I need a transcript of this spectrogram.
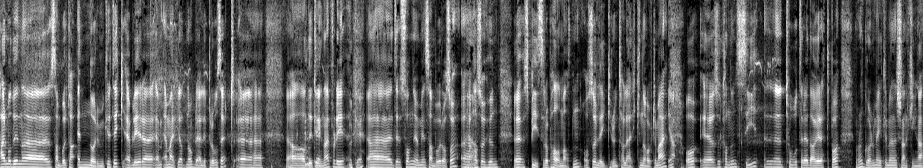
her må din uh, samboer ta enorm kritikk. Jeg, blir, uh, jeg, jeg, merker at nå ble jeg litt provosert uh, av de okay. tingene her. Fordi okay. det, Sånn gjør min samboer også. Ja. Altså Hun spiser opp halve maten, og så legger hun tallerkenen over til meg. Ja. Og så kan hun si to-tre dager etterpå Hvordan går det egentlig med den slankinga.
